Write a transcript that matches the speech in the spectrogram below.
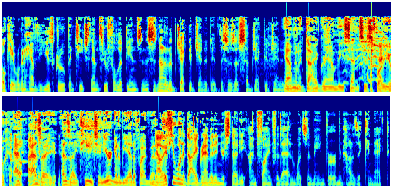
okay, we're going to have the youth group and teach them through Philippians. And this is not an objective genitive. This is a subjective genitive. Yeah, I'm going to diagram these sentences for you a- as I as I teach, and you're going to be edified by that. Now, this. if you want to diagram it in your study, I'm fine for that. And what's the main verb and how does it connect?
